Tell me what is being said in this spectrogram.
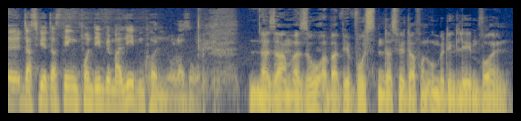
äh, das wird das Ding, von dem wir mal leben können oder so. Na, sagen wir so, aber wir wussten, dass wir davon unbedingt leben wollen.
